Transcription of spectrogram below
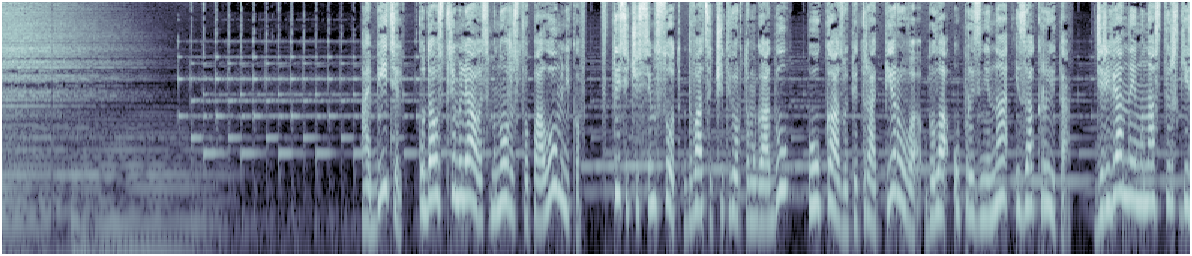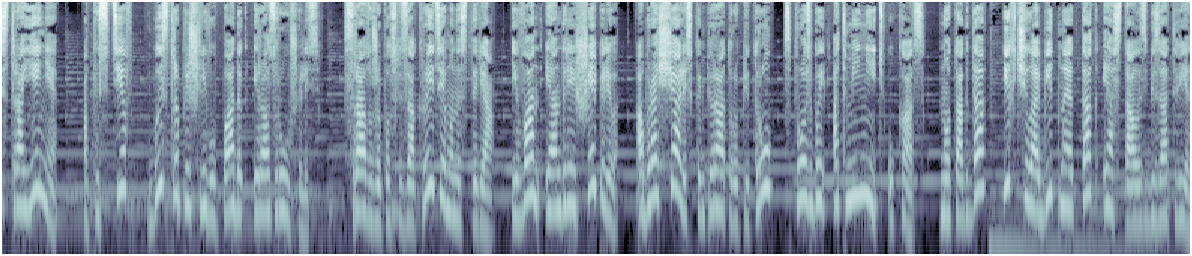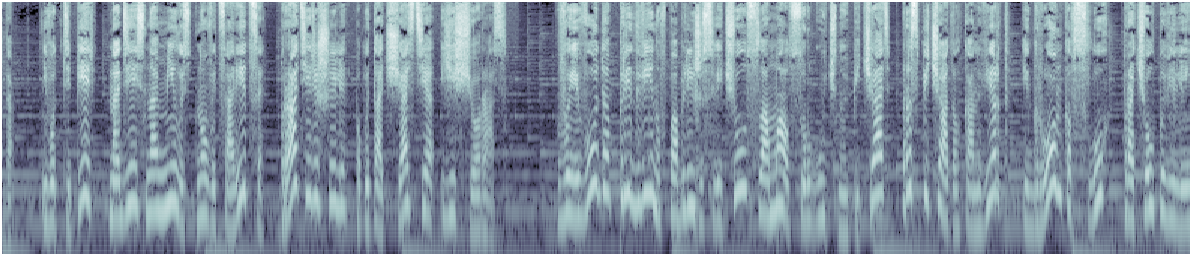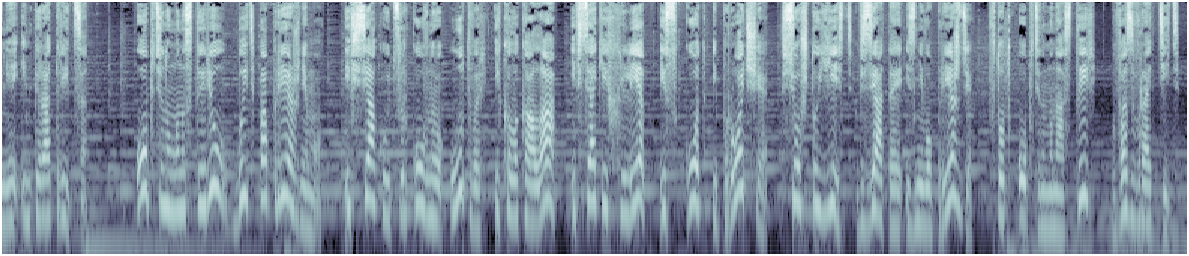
Обитель, куда устремлялось множество паломников, в 1724 году по указу Петра I была упразднена и закрыта. Деревянные монастырские строения, опустев, быстро пришли в упадок и разрушились. Сразу же после закрытия монастыря Иван и Андрей Шепелева обращались к императору Петру с просьбой отменить указ, но тогда их челобитное так и осталось без ответа. И вот теперь, надеясь на милость новой царицы, братья решили попытать счастье еще раз. Воевода, придвинув поближе свечу, сломал сургучную печать, распечатал конверт и громко вслух прочел повеление императрицы. Оптину монастырю быть по-прежнему, и всякую церковную утварь, и колокола, и всякий хлеб, и скот, и прочее, все, что есть, взятое из него прежде, в тот Оптин монастырь возвратить.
